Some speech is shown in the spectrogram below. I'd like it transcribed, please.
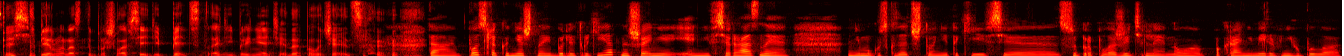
то есть Спасибо. первый раз ты прошла все эти пять стадий принятия, да, получается? Да, после, конечно, и были другие отношения, и они все разные. Не могу сказать, что они такие все супер положительные, но, по крайней мере, в них было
